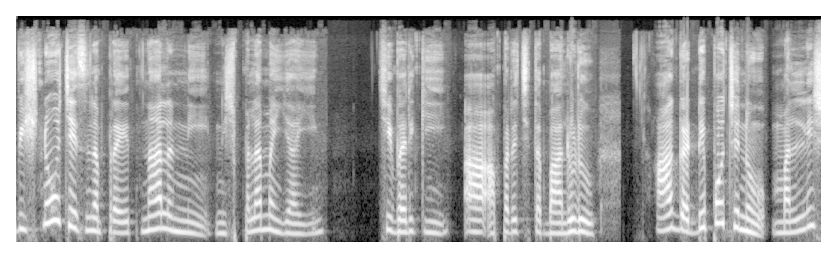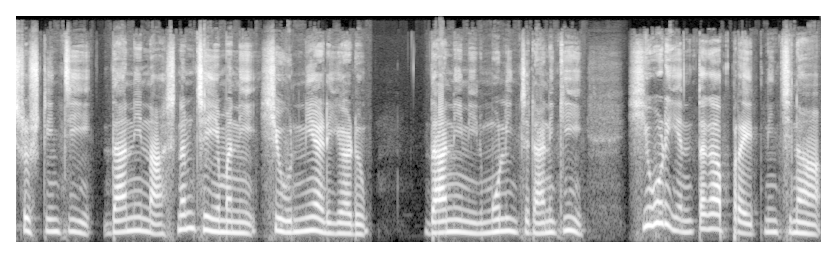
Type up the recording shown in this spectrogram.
విష్ణువు చేసిన ప్రయత్నాలన్నీ నిష్ఫలమయ్యాయి. చివరికి ఆ అపరిచిత బాలుడు ఆ గడ్డిపోచను మళ్ళీ సృష్టించి దాన్ని నాశనం చేయమని శివుణ్ణి అడిగాడు. దాన్ని నిర్మూలించడానికి శివుడు ఎంతగా ప్రయత్నించినా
